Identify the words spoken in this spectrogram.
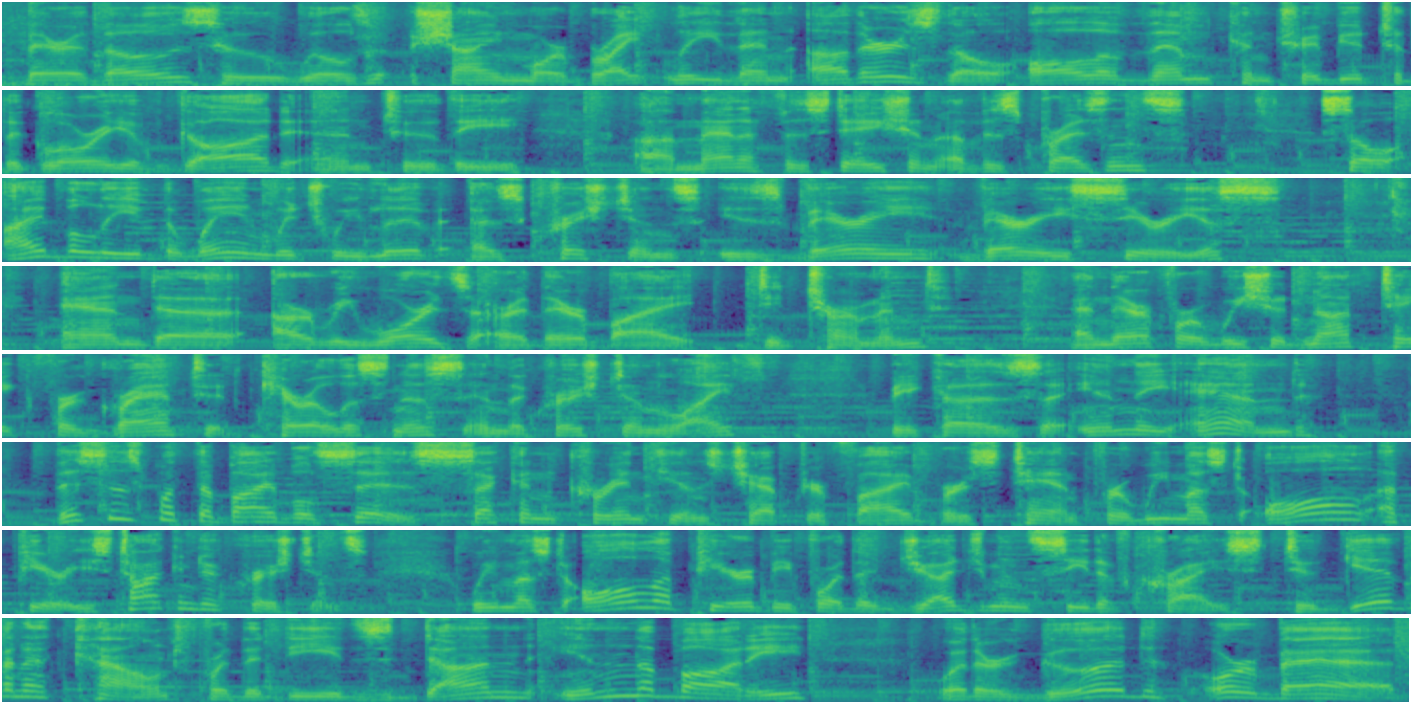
There are those who will shine more brightly than others, though all of them contribute to the glory of God and to the uh, manifestation of His presence. So I believe the way in which we live as Christians is very, very serious, and uh, our rewards are thereby determined. And therefore, we should not take for granted carelessness in the Christian life because, in the end, this is what the Bible says, 2 Corinthians chapter 5 verse 10, for we must all appear, he's talking to Christians, we must all appear before the judgment seat of Christ to give an account for the deeds done in the body, whether good or bad.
